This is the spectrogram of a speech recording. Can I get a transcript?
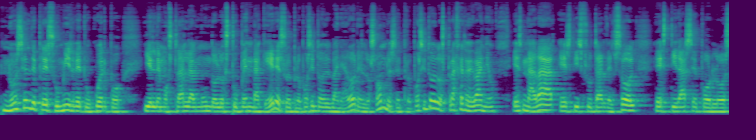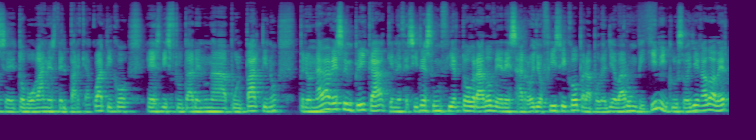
no es el de presumir de tu cuerpo y el de mostrarle al mundo lo estupenda que eres o el propósito del bañador en los hombres. El propósito de los trajes de baño es nadar, es disfrutar del sol, es tirarse por los eh, toboganes del parque acuático, es disfrutar en una pool party, ¿no? Pero nada de eso implica que necesites un cierto grado de desarrollo físico para poder llevar un bikini. Incluso he llegado a ver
